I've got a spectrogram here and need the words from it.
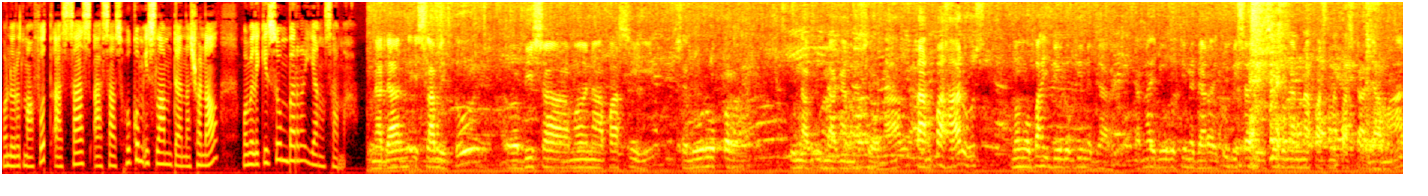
Menurut Mahfud, asas-asas hukum Islam dan nasional memiliki sumber yang sama. Nah, dan Islam itu e, bisa menafasi seluruh perundang-undangan nasional tanpa harus mengubah ideologi negara karena ideologi negara itu bisa diisi dengan nafas-nafas keagamaan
